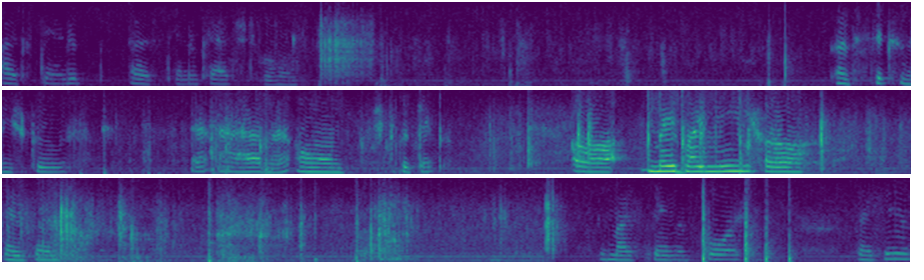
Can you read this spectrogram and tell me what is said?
I have standard, I have standard patch to them. I have six of these screws. And I have my own screw tape. Uh, made by me, uh, everything. This is my favorite board. Right here.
